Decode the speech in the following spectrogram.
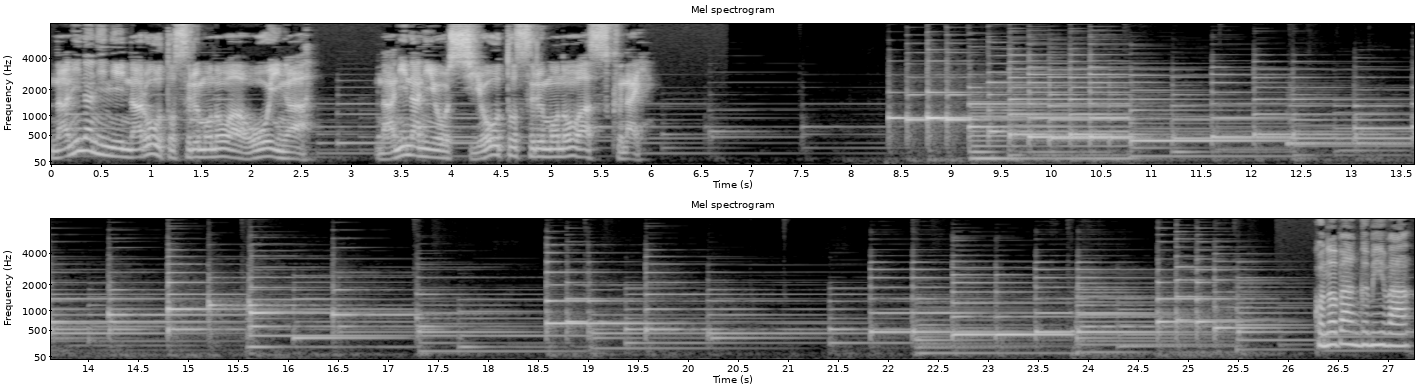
何々になろうとする者は多いが、何々をしようとする者は少ない。この番組は、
